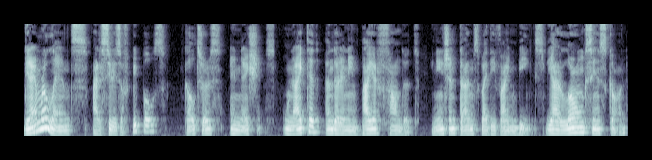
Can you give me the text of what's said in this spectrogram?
The Emerald Lands are a series of peoples, cultures, and nations united under an empire founded in ancient times by divine beings. They are long since gone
